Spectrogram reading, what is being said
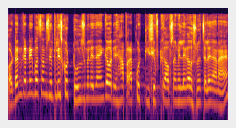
और डन करने के बाद हम सिंपली इसको टूल्स में ले जाएँगे और यहाँ पर आपको टी शिफ्ट का ऑप्शन मिलेगा, उसमें चले जाना है।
